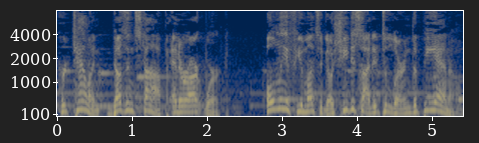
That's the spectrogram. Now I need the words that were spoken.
Her talent doesn't stop at her artwork. Only a few months ago, she decided to learn the piano.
